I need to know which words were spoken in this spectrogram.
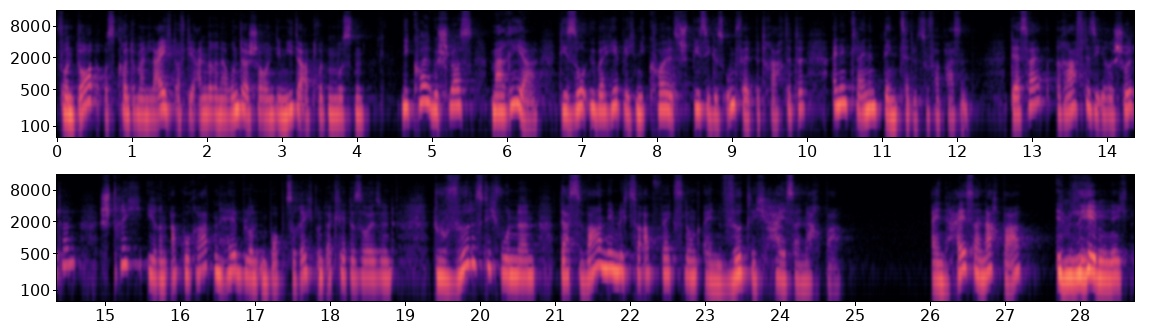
Von dort aus konnte man leicht auf die anderen herunterschauen, die Miete abdrücken mussten. Nicole beschloss, Maria, die so überheblich Nicoles spießiges Umfeld betrachtete, einen kleinen Denkzettel zu verpassen. Deshalb raffte sie ihre Schultern, strich ihren akkuraten hellblonden Bob zurecht und erklärte säuselnd, du würdest dich wundern, das war nämlich zur Abwechslung ein wirklich heißer Nachbar. Ein heißer Nachbar? Im Leben nicht.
